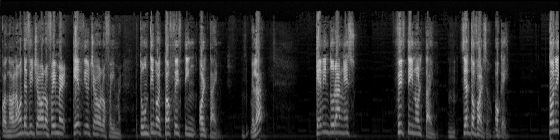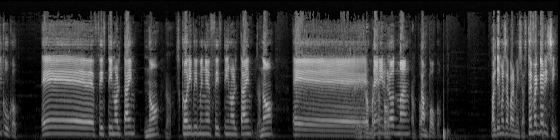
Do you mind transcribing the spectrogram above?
Cuando hablamos de Future Hall of Famer, ¿qué Future Hall of Famer? Esto es un tipo de top 15 all time, ¿verdad? Kevin Durant es 15 all time. ¿Cierto o falso? Ok. Tony Kukoc, eh, 15 all time, no. No. Scottie Pippen es 15 all time, no. Eh, Dennis Rodman tampoco. Rodman Tampoco. tampoco. Partimos esa premisa. Stephen Curry sí.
